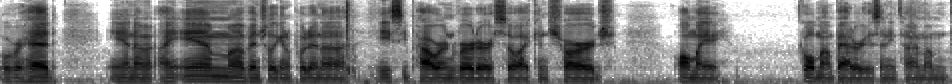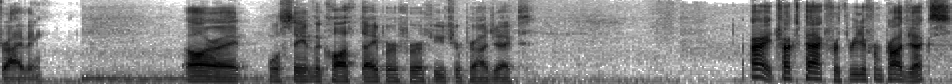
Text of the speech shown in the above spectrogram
overhead. And uh, I am eventually going to put in a AC power inverter so I can charge all my gold mount batteries anytime I'm driving. All right, we'll save the cloth diaper for a future project. All right, truck's packed for three different projects.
